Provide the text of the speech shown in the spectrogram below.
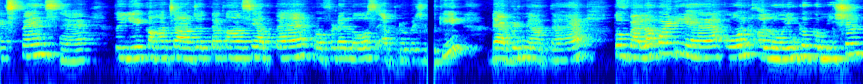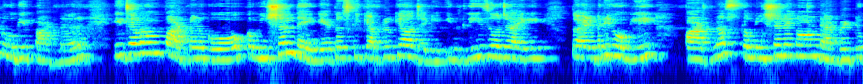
एक्सपेंस है। तो ये कहाँ चार्ज होता है? कहाँ से आता है? प्रॉफिट एंड लॉस एप्रोप्रिएशन की डेबिट में आता है। तो पहला पॉइंट ये है on allowing commission to the partner कि जब हम पार्टनर को कमीशन देंगे तो उसकी कैपिटल क्या हो जाएगी? इंक्रीज हो जाएगी। तो एंट्री होगी partners commission account debit to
